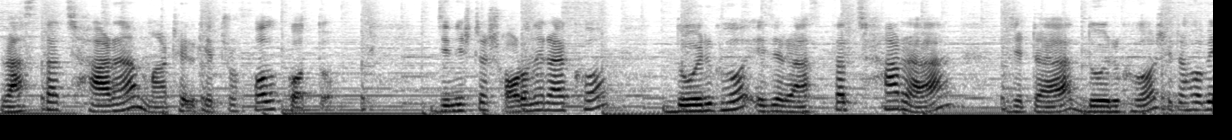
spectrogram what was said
রাস্তা ছাড়া মাঠের ক্ষেত্রফল কত? জিনিসটা স্মরণে রাখো। দৈর্ঘ্য, এই যে রাস্তা ছাড়া যেটা দৈর্ঘ্য, সেটা হবে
